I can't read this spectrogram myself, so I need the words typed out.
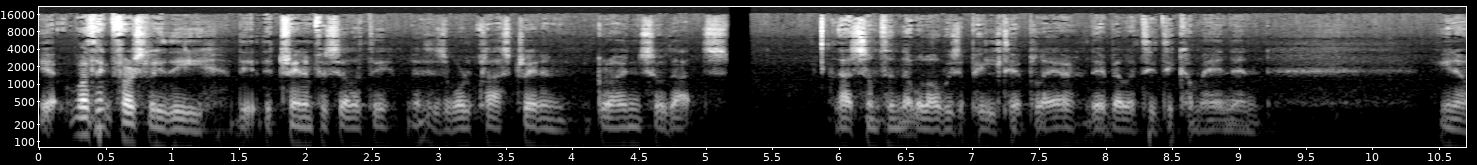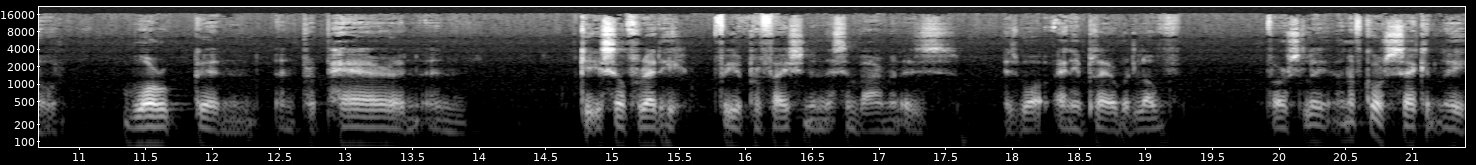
Yeah, well, I think firstly the, the, the training facility. This is a world class training ground, so that's that's something that will always appeal to a player. The ability to come in and you know work and, and prepare and, and get yourself ready for your profession in this environment is is what any player would love firstly, and of course, secondly,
